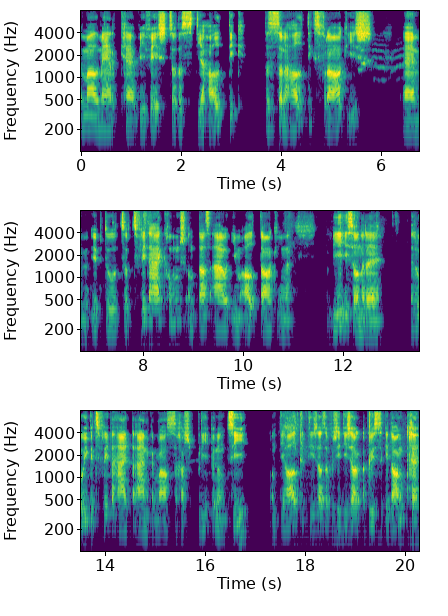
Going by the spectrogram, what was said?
mal merke, wie fest so, dass die Haltung, dass es so eine Haltungsfrage ist, ähm, ob du zur Zufriedenheit kommst und das auch im Alltag in, einer- wie in so einer ruhigen Zufriedenheit einigermaßen kannst bleiben und sein. Und die Haltung, die ist also verschieden, die ist an gewissen Gedanken.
